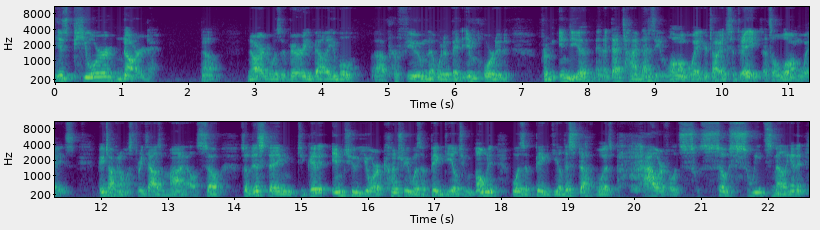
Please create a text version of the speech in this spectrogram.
is pure nard. Now, nard was a very valuable uh, perfume that would have been imported from India, and at that time, that is a long way. You're talking today, that's a long ways. You're talking almost 3,000 miles. So, so this thing, to get it into your country was a big deal. To own it was a big deal. This stuff was powerful. It's so, sweet smelling. And it,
